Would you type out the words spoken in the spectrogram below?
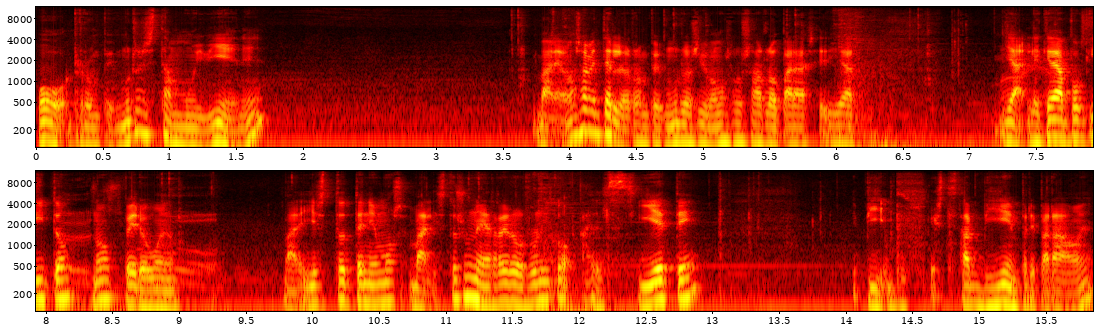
Oh, rompemuros está muy bien, ¿eh? Vale, vamos a meterle rompemuros y vamos a usarlo para asediar. Ya, le queda poquito, ¿no? Pero bueno. Vale, y esto tenemos... Vale, esto es un herrero rúnico al 7. Uf, este está bien preparado, ¿eh?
